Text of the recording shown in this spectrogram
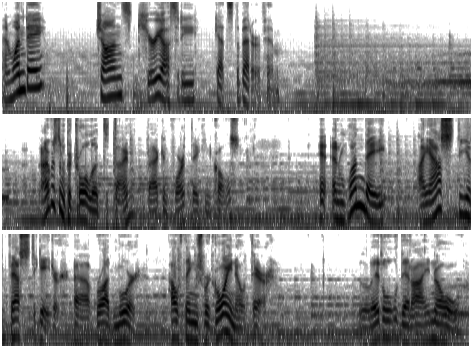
And one day, John's curiosity gets the better of him. I was in patrol at the time, back and forth taking calls. And one day, I asked the investigator, uh, Rod Moore, how things were going out there. Little did I know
